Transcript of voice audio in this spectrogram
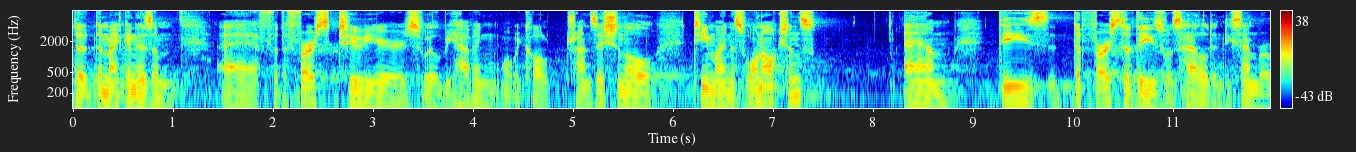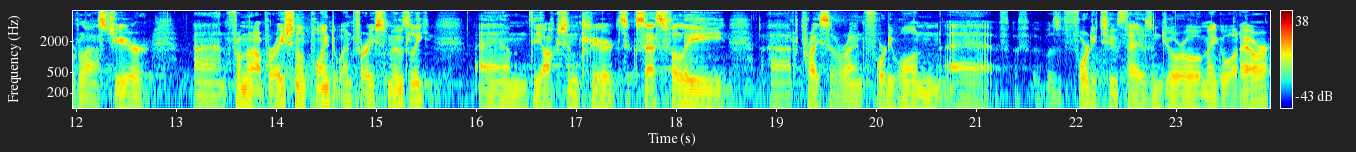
the, the mechanism uh, for the first two years, we'll be having what we call transitional T minus one auctions. Um, these, the first of these was held in December of last year, and from an operational point, it went very smoothly. Um, the auction cleared successfully at a price of around 41, uh, was 42,000 euro a megawatt hour.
